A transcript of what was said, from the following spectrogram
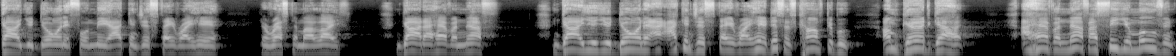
God, you're doing it for me. I can just stay right here the rest of my life. God, I have enough. God, you, you're doing it. I, I can just stay right here. This is comfortable. I'm good, God. I have enough. I see you moving.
